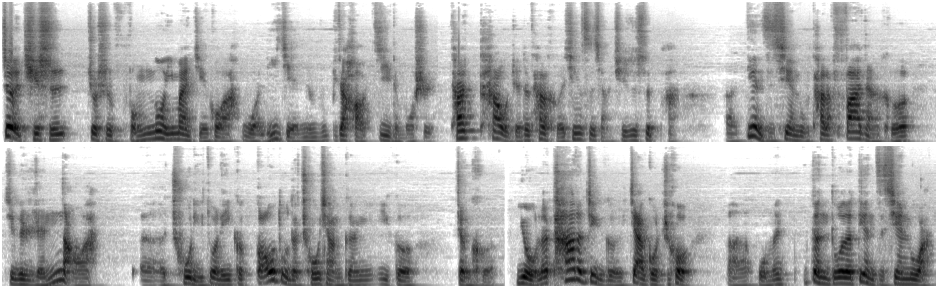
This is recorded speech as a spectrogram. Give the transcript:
这其实就是冯诺依曼结构啊，我理解那种比较好记忆的模式。它它，我觉得它的核心思想其实是把呃电子线路它的发展和这个人脑啊呃处理做了一个高度的抽象跟一个整合。有了它的这个架构之后，呃，我们更多的电子线路啊。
